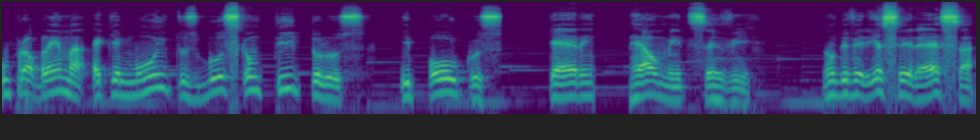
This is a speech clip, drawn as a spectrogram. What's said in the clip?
O problema é que muitos buscam títulos e poucos querem realmente servir. Não deveria ser essa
